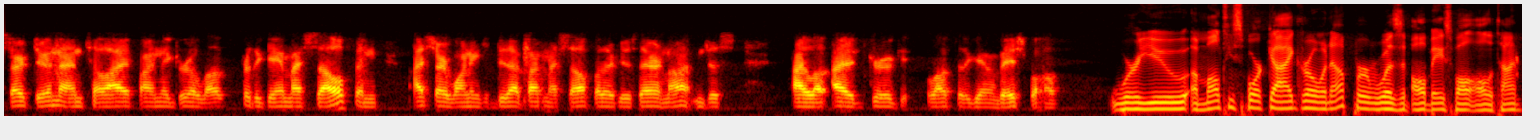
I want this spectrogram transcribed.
start doing that until I finally grew a love for the game myself. And I started wanting to do that by myself, whether he was there or not. And just, I love, I grew a love for the game of baseball. Were you a multi sport guy growing up or was it all baseball all the time?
